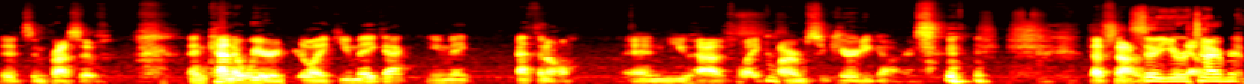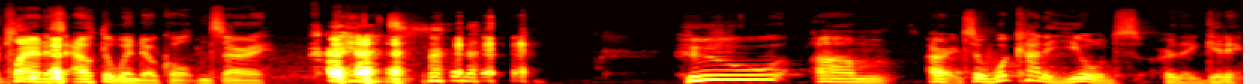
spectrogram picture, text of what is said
It's impressive and kind of weird. You're like, you make you make ethanol and you have like armed security guards. That's not so. Really your retirement plan is out the window, Colton. Sorry. Who? Um. All right. So, what kind of yields are they getting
